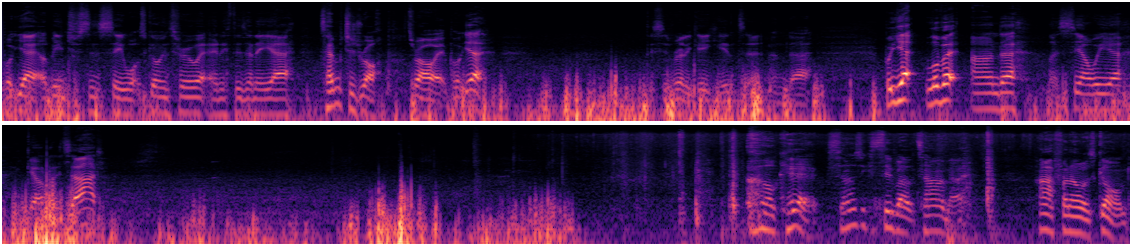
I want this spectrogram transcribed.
but yeah it'll be interesting to see what's going through it and if there's any uh, temperature drop throughout it. But yeah this is really geeky isn't it? And uh, but yeah love it. And uh, let's see how we uh, get on inside Okay, so as you can see by the timer, half an hour's gone.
